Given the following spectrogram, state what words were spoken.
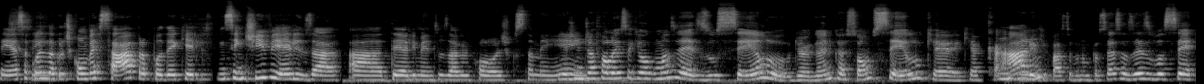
Tem essa Sim. coisa da- de conversar pra poder que eles incentive eles a, a ter alimentos agroecológicos também. E a gente já falou isso aqui algumas vezes. O selo de orgânico é só um selo que é, que é caro Uhum. e que passa por um processo. Às vezes você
